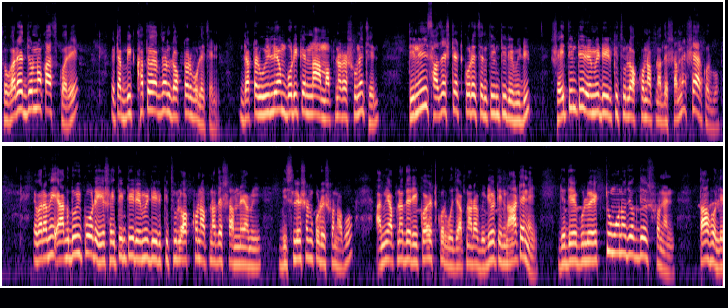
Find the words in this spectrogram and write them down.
সুগারের জন্য কাজ করে, এটা বিখ্যাত একজন ডক্টর বলেছেন। ডক্টর উইলিয়াম বরিকের নাম আপনারা শুনেছেন। তিনি সাজেস্টেড করেছেন তিনটি রেমিডি। সেই তিনটি রেমিডির কিছু লক্ষণ আপনাদের সামনে শেয়ার করব। এবার আমি এক দুই করে সেই তিনটি রেমিডির কিছু লক্ষণ আপনাদের সামনে আমি বিশ্লেষণ করে শোনাবো। আমি আপনাদের রিকোয়েস্ট করব যে আপনারা ভিডিওটি না টেনে যদি এগুলো একটু মনোযোগ দিয়ে শোনেন, তাহলে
